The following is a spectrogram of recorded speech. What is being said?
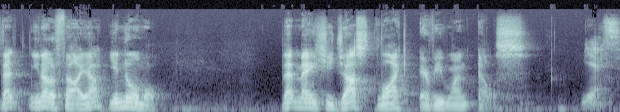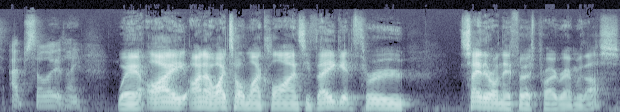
that you're not a failure you're normal. That makes you just like everyone else. Yes, absolutely. where I, I know I told my clients if they get through, say they're on their first program with us,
